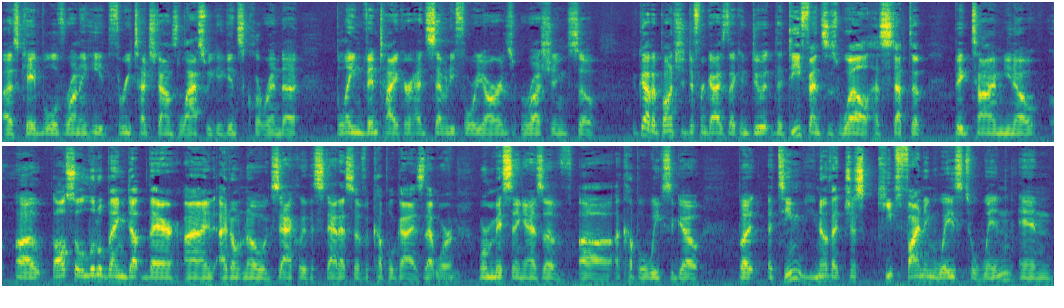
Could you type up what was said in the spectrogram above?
uh, is capable of running. He had three touchdowns last week against Clarinda. Blaine Ventiker had 74 yards rushing. So we've got a bunch of different guys that can do it. The defense as well has stepped up big time. You know, uh, also a little banged up there. I, I don't know exactly the status of a couple guys that were were missing as of uh, a couple weeks ago. But a team, you know, that just keeps finding ways to win and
